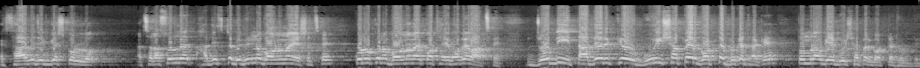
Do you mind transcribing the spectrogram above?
এক সাহাবি জিজ্ঞেস করল আচ্ছা রাসুল্লের হাদিসটা বিভিন্ন বর্ণনায় এসেছে। কোন কোন বর্ণনায় কথা এভাবেও আছে। যদি তাদের কেউ গুই সাপের গর্তে ঢুকে থাকে, তোমরাও গিয়ে গুই সাপের গর্তে ঢুকবে।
